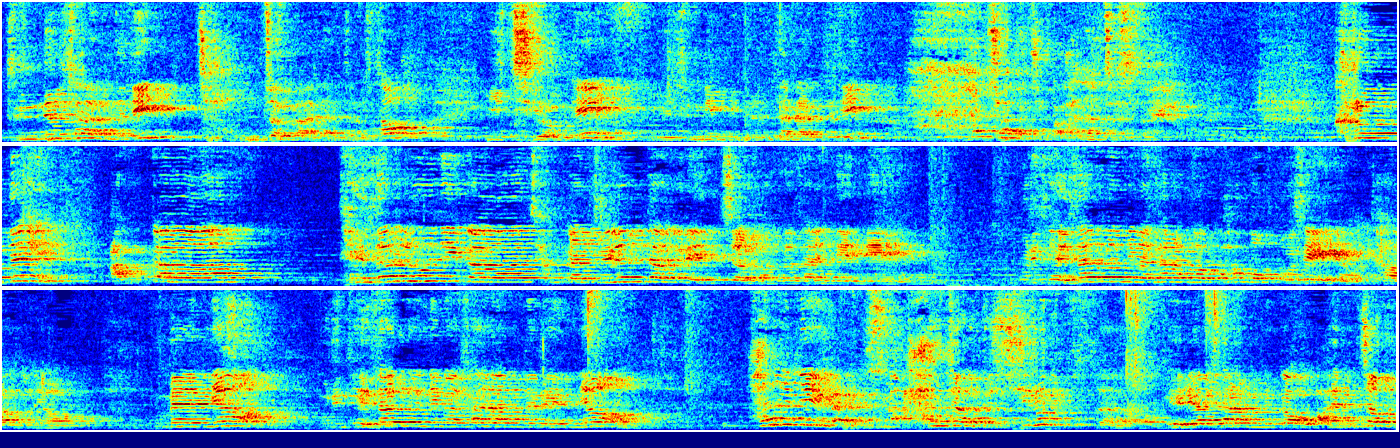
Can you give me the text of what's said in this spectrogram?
듣는 사람들이 점점 많아져서 이 지역에 예수님 믿는 사람들이 아주 아주 많아졌어요. 그런데 아까 데살로니가 잠깐 들렸다고 그랬죠, 전도사님이. 우리 데살로니가 사람 한번 보세요. 다음은요. 보면요, 우리 데살로니가 사람들은요, 하나님의 말씀 아주 아주 싫었어요. 베리아 사람들과 완전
